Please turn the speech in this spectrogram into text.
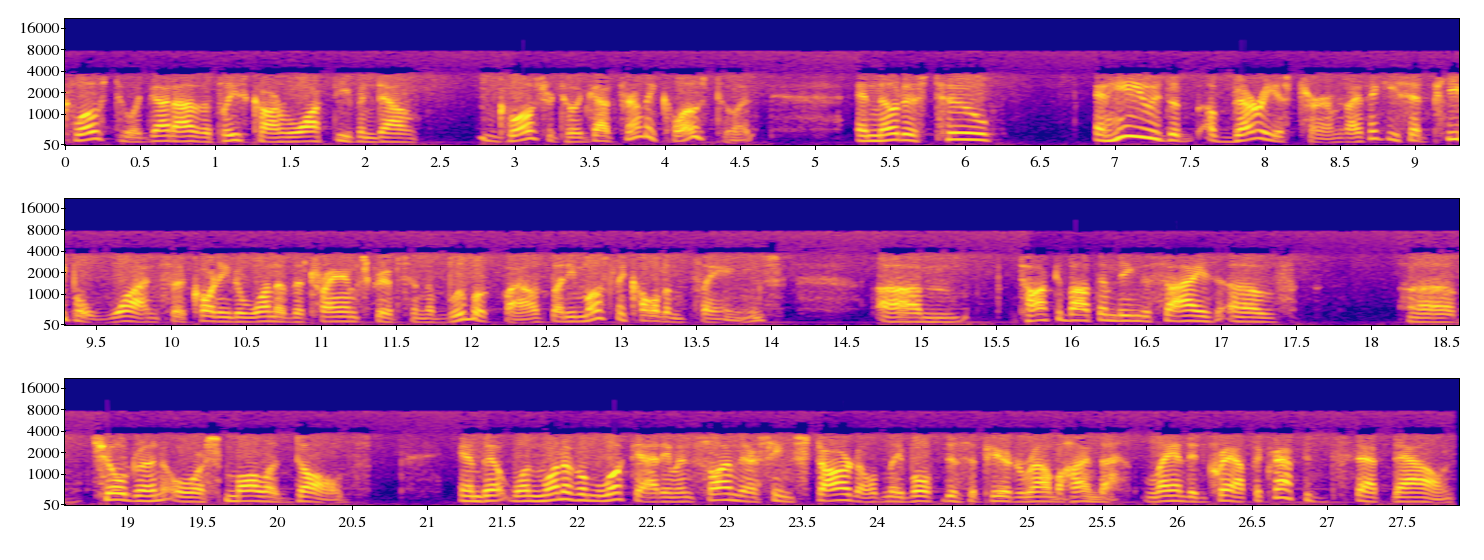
close to it, got out of the police car and walked even down closer to it, got fairly close to it, and noticed two. And he used a, a various terms. I think he said people once, according to one of the transcripts in the Blue Book files, but he mostly called them things. Um, talked about them being the size of uh, children or small adults, and that when one of them looked at him and saw him there, seemed startled, and they both disappeared around behind the landed craft. The craft had sat down,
